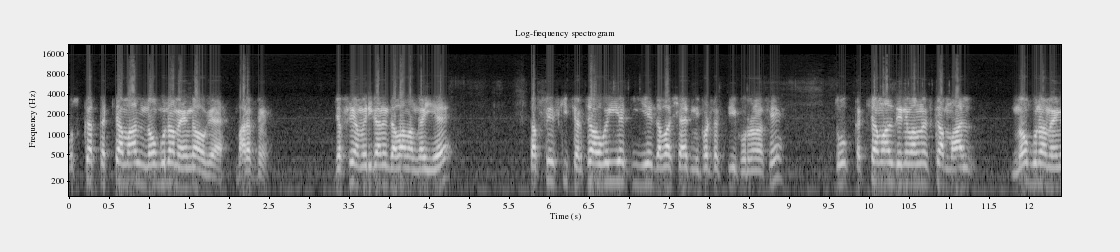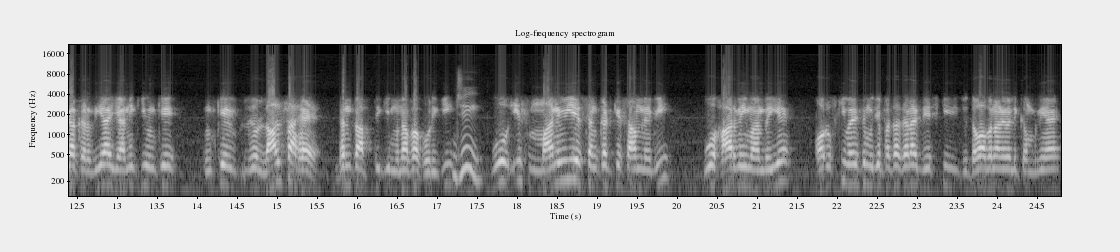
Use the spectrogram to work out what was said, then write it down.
उसका कच्चा माल नौ गुना महँगा हो गया है भारत में। जब से अमेरिका ने दवा मंगाई है तब से इसकी चर्चा हो गई है कि ये दवा शायद निपट सकती है कोरोना से। तो कच्चा माल देने वालों ने इसका माल नौ गुना महँगा कर दिया यानी कि उनके उनके जो लालसा है धन प्राप्ति की मुनाफाखोरी की जी। वो इस मानवीय संकट के सामने भी वो हार नहीं मान रही है। और उसकी वजह से मुझे पता चला देश की जो दवा बनाने वाली कंपनियाँ हैं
